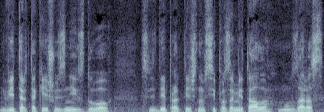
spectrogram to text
Вітер такий, що сніг здував. Сліди практично всі позамітало. Ну, зараз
